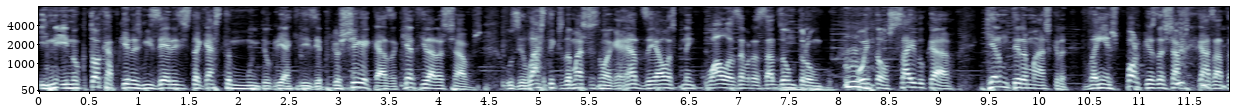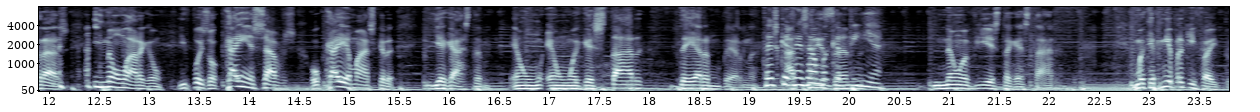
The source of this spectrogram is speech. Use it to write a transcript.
E, e no que toca a pequenas misérias, isto agasta-me muito, eu queria aqui dizer, porque eu chego a casa, quero tirar as chaves, os elásticos da máscara estão agarrados a elas que nem koalas abraçados a um tronco. Ou então saio do carro, quero meter a máscara, vêm as porcas das chaves de casa atrás e não largam. E depois ou caem as chaves ou cai a máscara e agasta-me. É um, é um agastar da era moderna. Tens que arranjar uma capinha. Não havia este agastar. Uma capinha para que efeito?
